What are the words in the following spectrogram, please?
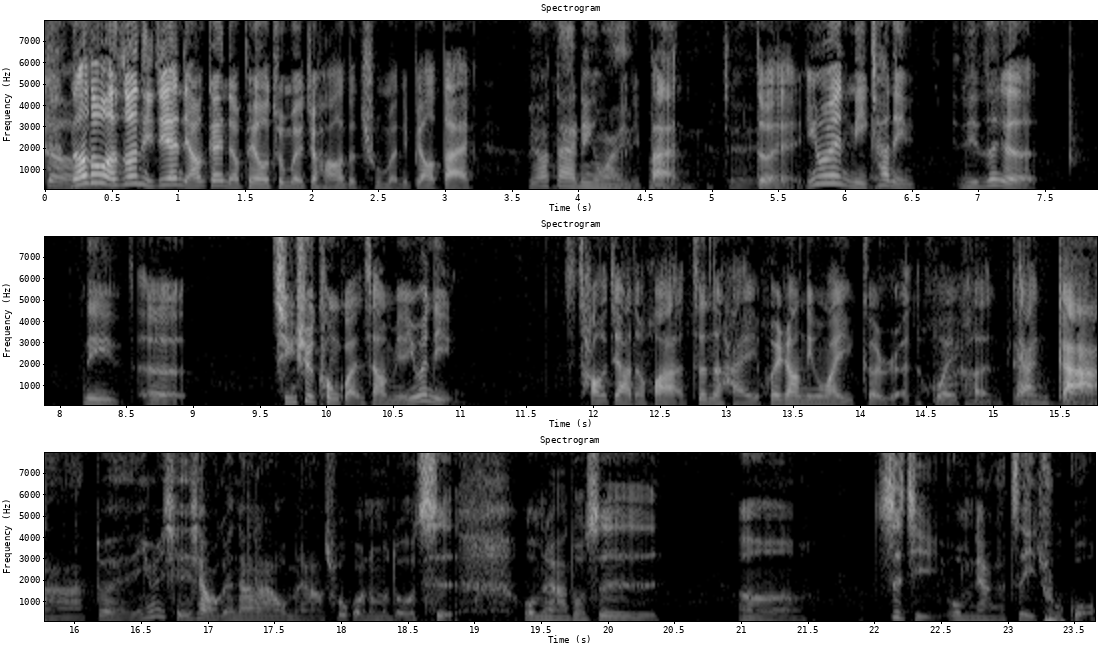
的。然后如果说你今天你要跟你的朋友出门，你就好好的出门，你不要带不要带另外一半，对对，因为你看你你这个你呃情绪控管上面，因为你吵架的话，真的还会让另外一个人会很尴尬。尬。对，因为其实像我跟娜娜，我们俩出国那么多次，我们俩都是呃自己，我们两个自己出国，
